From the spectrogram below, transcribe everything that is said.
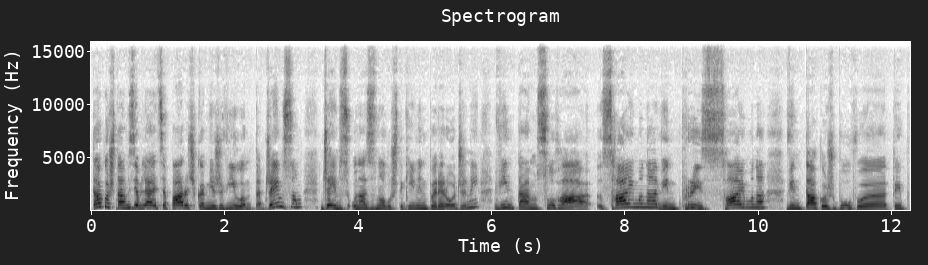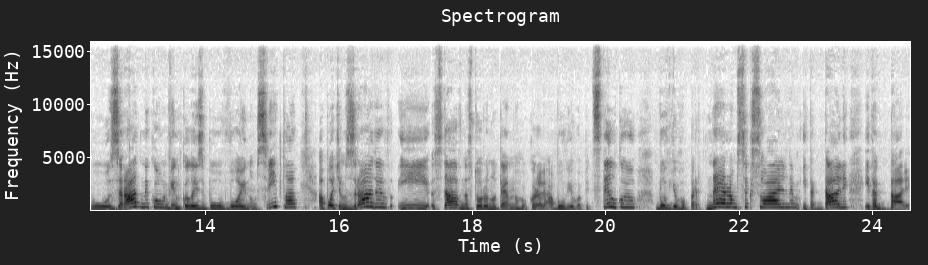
Також там з'являється парочка між Вілом та Джеймсом. Джеймс у нас знову ж таки він перероджений. Він там слуга Саймона, він приз Саймона. Він також був е, типу зрадником. Він колись був воїном світла, а потім зрадив і став на сторону темного короля. Був його підстилкою, був його партнером сексуальним і так далі. і так далі.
